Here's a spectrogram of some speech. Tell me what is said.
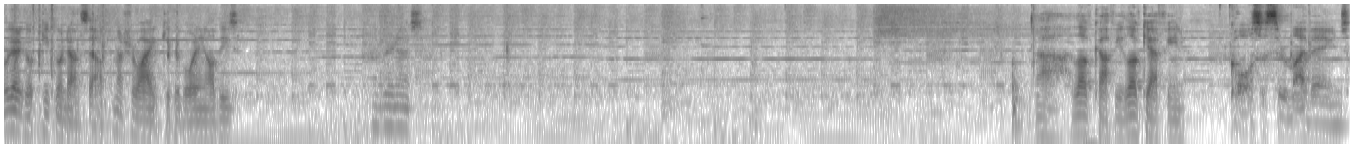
we gotta go keep going down south. I'm not sure why I keep avoiding all these. Very nice. Ah, love coffee, love caffeine. Courses through my veins.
